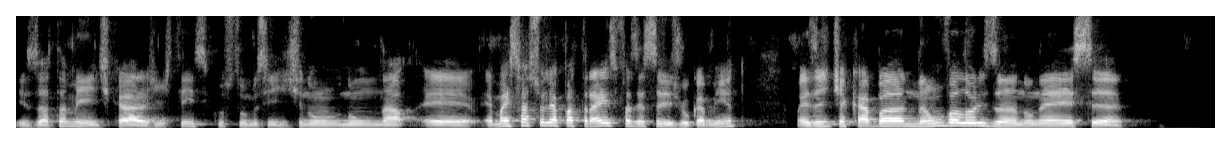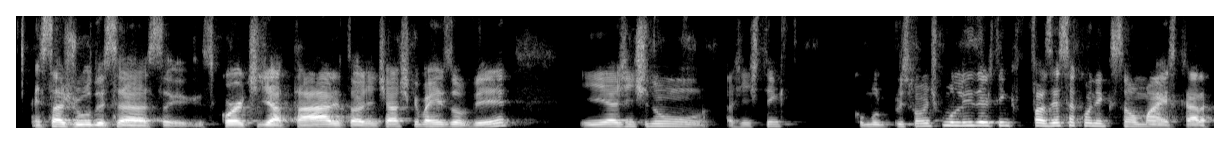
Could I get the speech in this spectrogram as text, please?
Exatamente, cara. A gente tem esse costume, assim, a gente não. não é, é mais fácil olhar para trás e fazer esse julgamento, mas a gente acaba não valorizando, né, essa, essa ajuda, essa, essa, esse corte de atalho, então a gente acha que vai resolver e a gente não, a gente tem que, como, principalmente como líder, tem que fazer essa conexão mais, cara,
